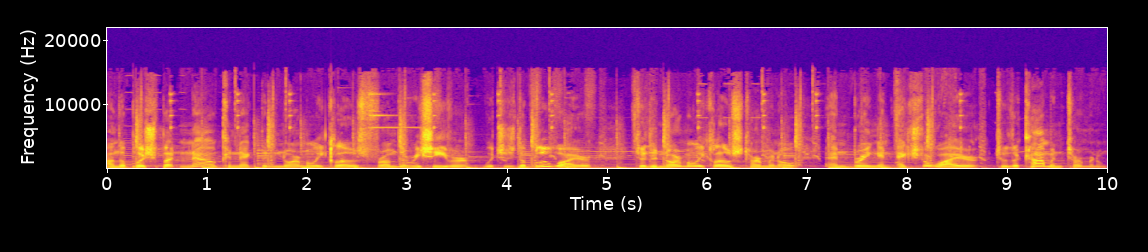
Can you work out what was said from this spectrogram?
On the push button now, connect the normally closed from the receiver, which is the blue wire, to the normally closed terminal and bring an extra wire to the common terminal.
